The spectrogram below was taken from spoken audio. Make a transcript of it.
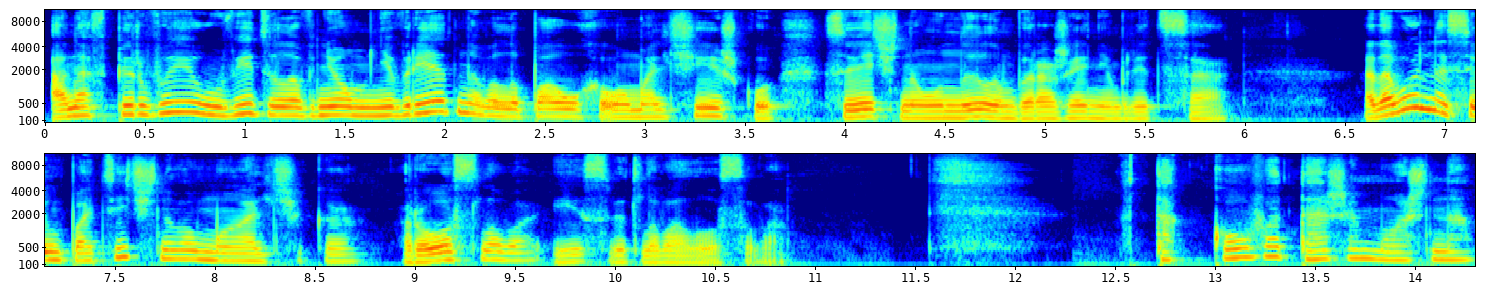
Она впервые увидела в нем не вредного лопоухого мальчишку с вечно унылым выражением лица, а довольно симпатичного мальчика, рослого и светловолосого. В такого даже можно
